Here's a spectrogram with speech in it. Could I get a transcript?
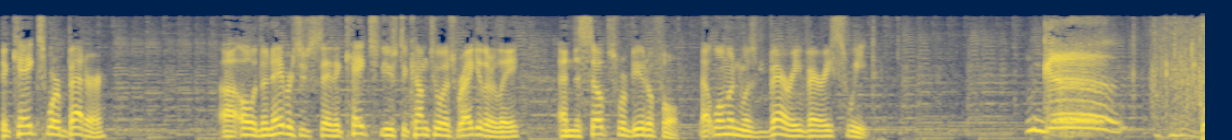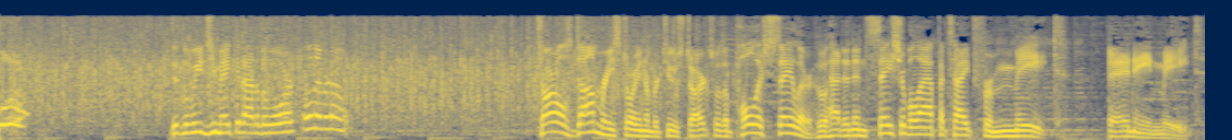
The cakes were better. Uh, oh, the neighbors used to say the cakes used to come to us regularly, and the soaps were beautiful. That woman was very, very sweet. Gah! Did Luigi make it out of the war? We'll never know. Charles Domery, story number two, starts with a Polish sailor who had an insatiable appetite for meat. Any meat.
